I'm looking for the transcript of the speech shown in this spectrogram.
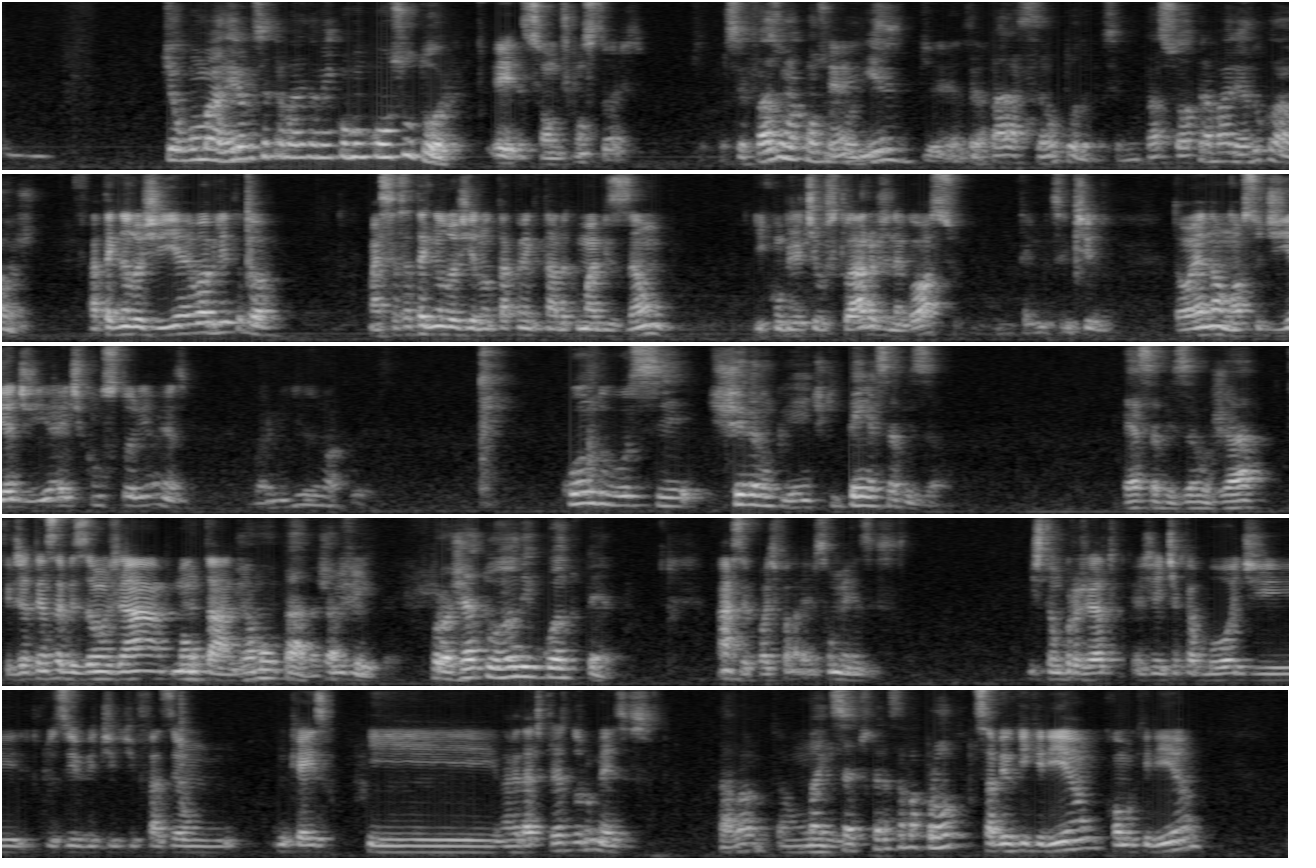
de alguma maneira, você trabalha também como um consultor. E somos consultores. Você faz uma consultoria É de Exato. preparação toda, você não está só trabalhando o cloud. A tecnologia é o habilitador. Mas se essa tecnologia não está conectada com uma visão e com objetivos claros de negócio, não tem muito sentido. Então é não, nosso dia a dia é de consultoria mesmo. Agora me diz uma coisa. Quando você chega num cliente que tem essa visão, essa visão já, Ele já tem essa visão já montada. já montada, já Uhum. feita, o projeto anda em quanto tempo? Ah, você pode falar, são meses. Isso é um projeto que a gente acabou de, inclusive, de, de fazer um, um case. E, na verdade, o projeto durou meses. Tava, Então, o mindset dos caras estava pronto. sabiam o que queriam, como queriam,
